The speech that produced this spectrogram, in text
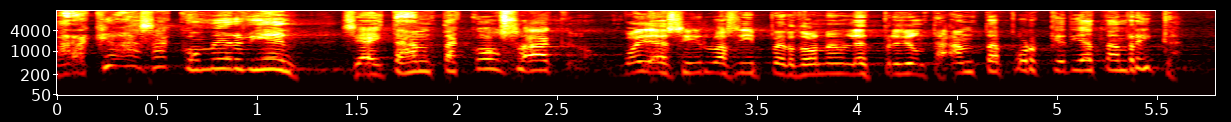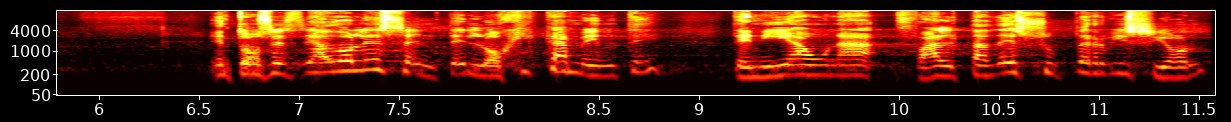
¿Para qué vas a comer bien si hay tanta cosa, voy a decirlo así, perdónenme la expresión, tanta porquería tan rica? Entonces, de adolescente, lógicamente, tenía una falta de supervisión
